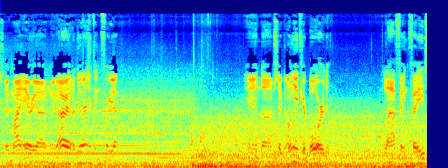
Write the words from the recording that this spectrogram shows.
She's like, my area. I'm like, all right, I'll do anything for you. And um, she's like, only if you're bored laughing face.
